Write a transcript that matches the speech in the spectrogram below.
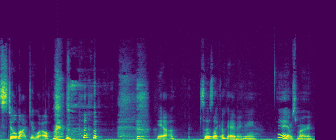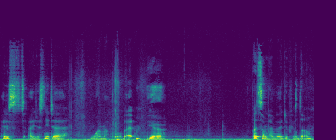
still not do well. yeah. So I was like, okay, maybe yeah, I'm smart. I just I just need to warm up a little bit. Yeah. But sometimes I do feel dumb.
